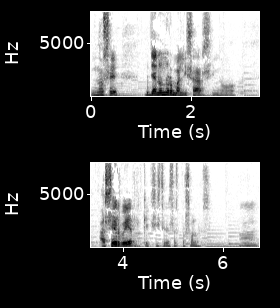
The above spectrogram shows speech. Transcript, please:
no sé, ya no normalizar, sino hacer ver que existen esas personas. Mm,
